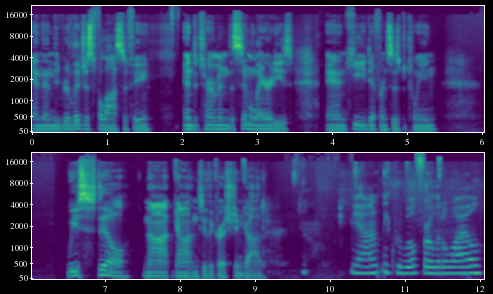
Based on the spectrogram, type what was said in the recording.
and then the religious philosophy and determine the similarities and key differences between, we've still not gotten to the Christian God. Yeah, I don't think we will for a little while.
